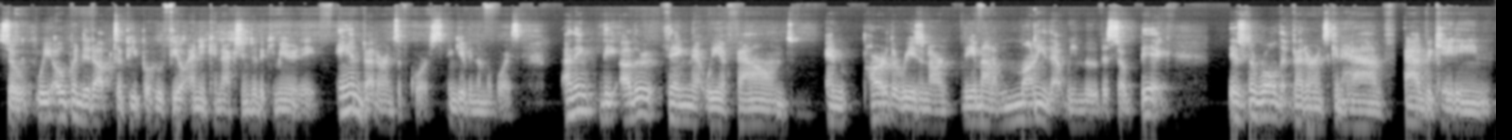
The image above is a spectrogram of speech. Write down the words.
So we opened it up to people who feel any connection to the community and veterans, of course, and giving them a voice. I think the other thing that we have found, and part of the reason our the amount of money that we move is so big, is the role that veterans can have advocating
